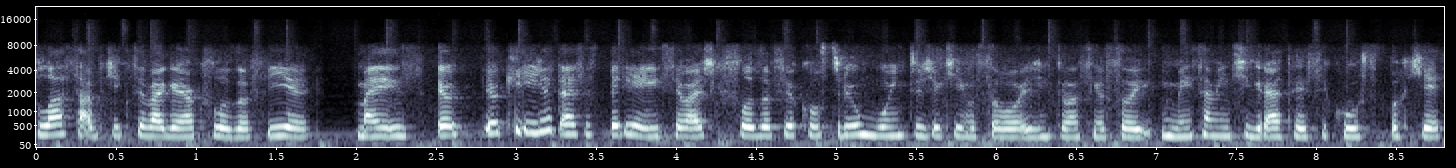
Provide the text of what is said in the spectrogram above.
lá sabe o que, que você vai ganhar com filosofia. Mas eu, eu queria ter essa experiência. Eu acho que filosofia construiu muito de quem eu sou hoje. Então, assim, eu sou imensamente grata a esse curso, porque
